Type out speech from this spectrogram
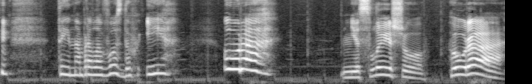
Ты набрала воздух и... Ура! Не слышу! Ура!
